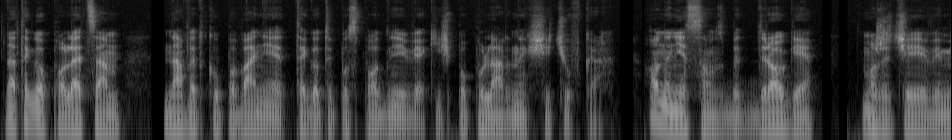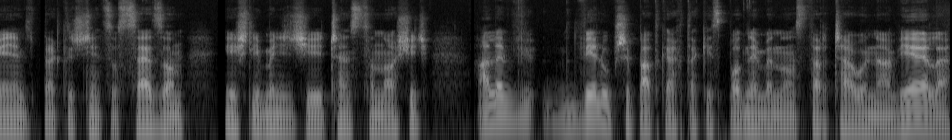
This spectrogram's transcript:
dlatego polecam nawet kupowanie tego typu spodni w jakichś popularnych sieciówkach. One nie są zbyt drogie, możecie je wymieniać praktycznie co sezon, jeśli będziecie je często nosić, ale w wielu przypadkach takie spodnie będą starczały na wiele,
